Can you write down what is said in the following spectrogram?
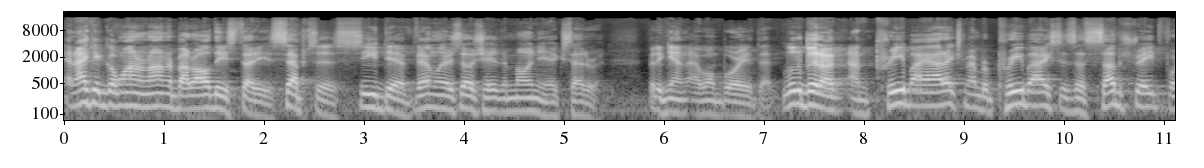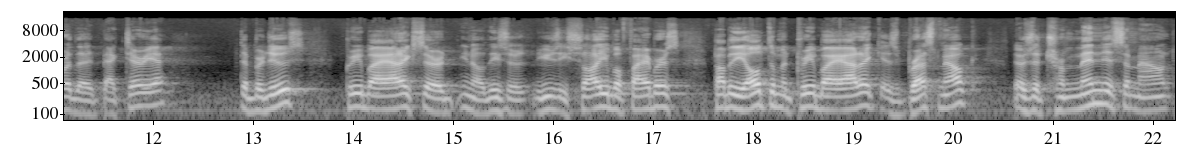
And I could go on and on about all these studies, sepsis, C. diff, ventilator-associated pneumonia, et cetera. But again, I won't bore you with that. A little bit on, on prebiotics. Remember, prebiotics is a substrate for the bacteria to produce. Prebiotics are, you know, these are usually soluble fibers. Probably the ultimate prebiotic is breast milk. There's a tremendous amount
